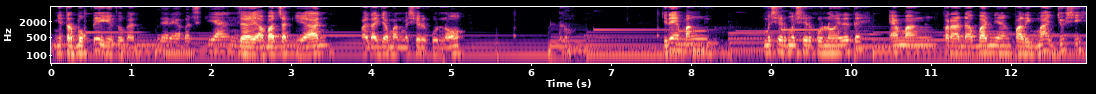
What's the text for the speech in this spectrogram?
nya terbukti gitu kan Dari abad sekian. dari abad sekian pada zaman Mesir kuno jadi emang Mesir-Mesir kuno itu teh emang peradaban yang paling maju sih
